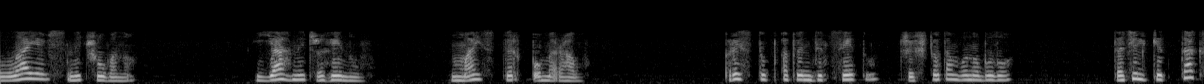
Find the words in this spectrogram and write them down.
лаявсь нечувано. Ягнич гинув, майстер помирав. Приступ апендициту, чи що там воно було, та тільки так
